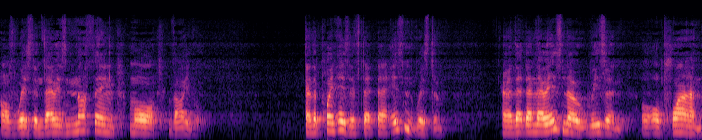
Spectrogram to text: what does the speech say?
of wisdom. There is nothing more valuable. Now, the point is, if there, there isn't wisdom, uh, then there is no reason or, or plan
